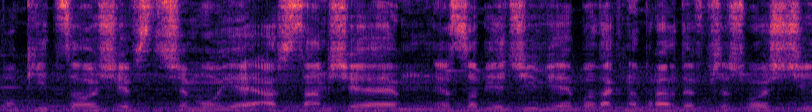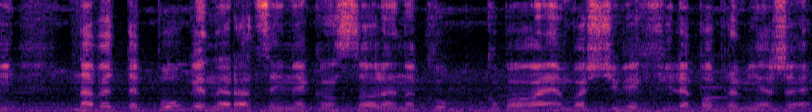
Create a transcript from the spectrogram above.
póki co się wstrzymuję, aż sam się mm, sobie dziwię, bo tak naprawdę w przeszłości nawet te półgeneracyjne konsole no, kup- kupowałem właściwie chwilę po premierze,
